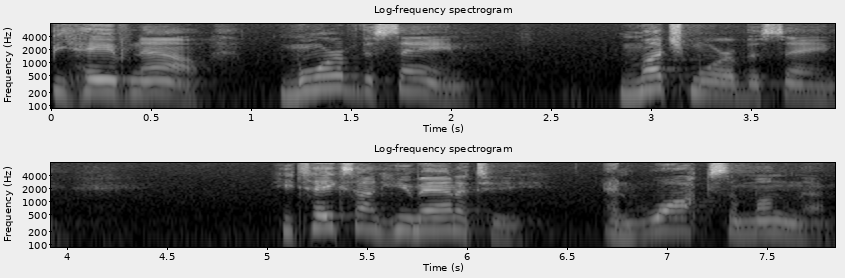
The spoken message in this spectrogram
behave now? More of the same, much more of the same. He takes on humanity and walks among them.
